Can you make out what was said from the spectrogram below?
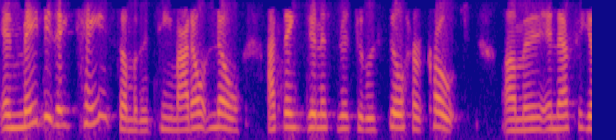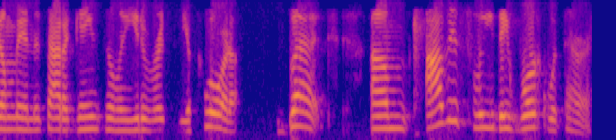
and maybe they changed some of the team. I don't know. I think Dennis Mitchell is still her coach, um, and, and that's a young man that's out of Gainesville and University of Florida. But um, obviously they work with her,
